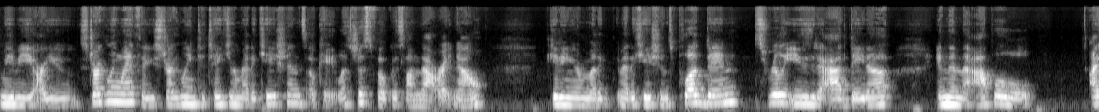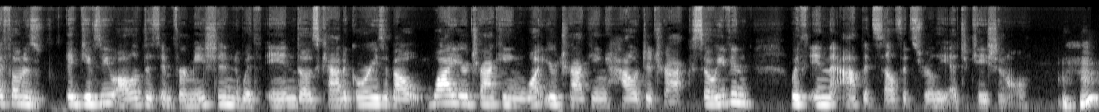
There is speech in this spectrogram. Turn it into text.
maybe are you struggling with? Are you struggling to take your medications? Okay, let's just focus on that right now getting your med- medications plugged in. It's really easy to add data. And then the Apple iPhone is it gives you all of this information within those categories about why you're tracking, what you're tracking, how to track. So even within the app itself, it's really educational. Mm-hmm.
